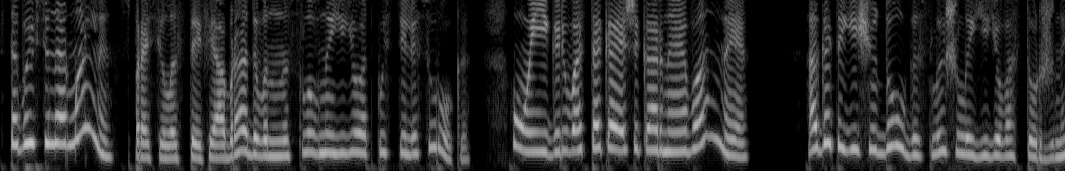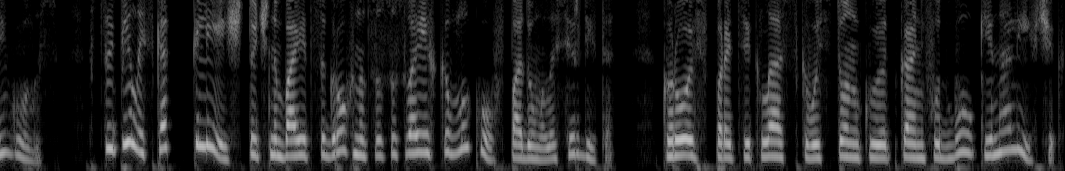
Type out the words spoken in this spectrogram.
«С тобой все нормально?» — спросила Стефи обрадованно, словно ее отпустили с урока. «Ой, Игорь, у вас такая шикарная ванная!» Агата еще долго слышала ее восторженный голос. Вцепилась, как клещ, точно боится грохнуться со своих каблуков, подумала сердито. Кровь протекла сквозь тонкую ткань футболки на лифчик.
